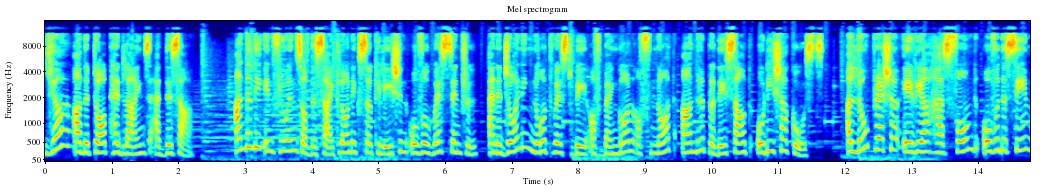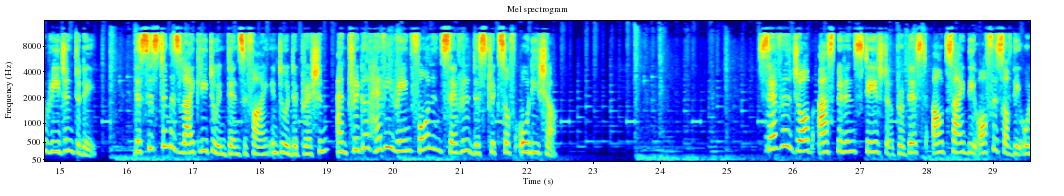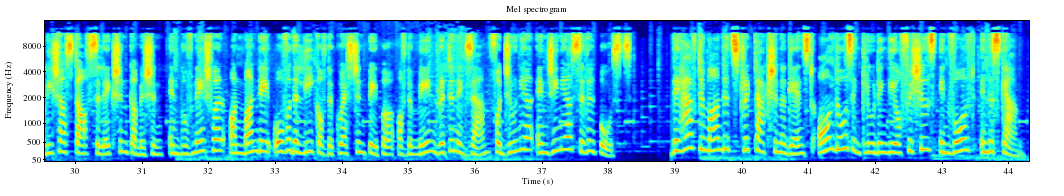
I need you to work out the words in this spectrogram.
Here are the top headlines at this hour. Under the influence of the cyclonic circulation over west central and adjoining northwest bay of Bengal of North Andhra Pradesh South Odisha coasts, a low pressure area has formed over the same region today. The system is likely to intensify into a depression and trigger heavy rainfall in several districts of Odisha. Several job aspirants staged a protest outside the office of the Odisha Staff Selection Commission in Bhubaneswar on Monday over the leak of the question paper of the main written exam for junior engineer civil posts. They have demanded strict action against all those including the officials involved in the scam.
